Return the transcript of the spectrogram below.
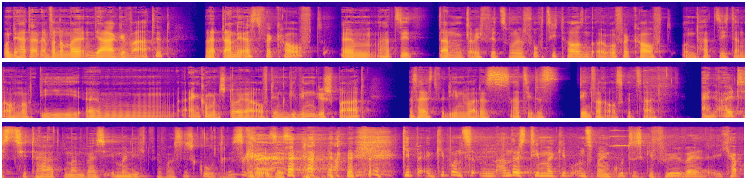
Und er hat dann einfach nochmal ein Jahr gewartet und hat dann erst verkauft, ähm, hat sie dann, glaube ich, für 250.000 Euro verkauft und hat sich dann auch noch die ähm, Einkommensteuer auf den Gewinn gespart. Das heißt, für den war das, hat sie das zehnfach ausgezahlt. Ein altes Zitat, man weiß immer nicht, für was es gut ist. gib, gib, uns ein anderes Thema, gib uns mal ein gutes Gefühl, weil ich habe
